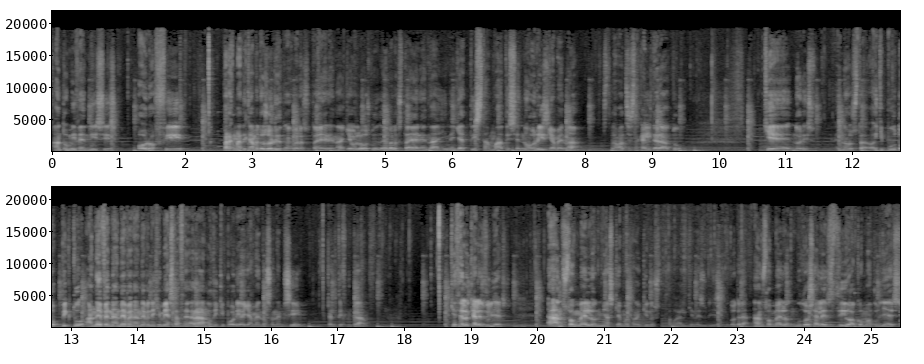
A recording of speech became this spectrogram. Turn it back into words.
αν το μηδενίσεις, ο Ροφή πραγματικά με το ζόρι δεν τον έβαλα στο Tier 1 και ο λόγος που δεν τον έβαλα στο Tier 1 είναι γιατί σταμάτησε νωρίς για μένα, σταμάτησε στα καλύτερά του και νωρίς. Ενώ στα, εκεί που το peak του ανέβαινε, ανέβαινε, ανέβαινε, είχε μια σταθερά ανοδική πορεία για μένα σαν MC, καλλιτεχνικά. Και θέλω και άλλες δουλειές. Αν στο μέλλον, μιας και μας ανακοίνωσε ότι θα βγάλει και νέες δουλειές γενικότερα, αν στο μέλλον μου δώσει άλλες δύο ακόμα δουλειές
